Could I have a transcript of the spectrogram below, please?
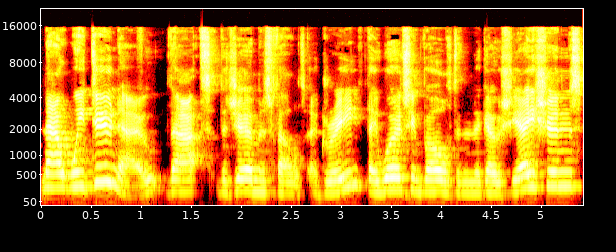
Now, we do know that the Germans felt aggrieved. They weren't involved in the negotiations,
